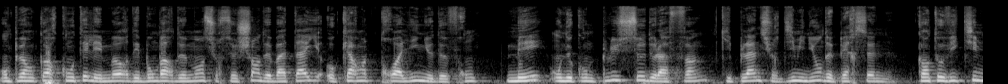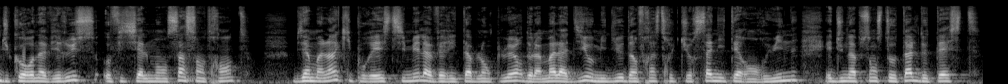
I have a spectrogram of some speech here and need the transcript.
On peut encore compter les morts des bombardements sur ce champ de bataille aux 43 lignes de front. Mais on ne compte plus ceux de la faim qui planent sur 10 millions de personnes. Quant aux victimes du coronavirus, officiellement 530, bien malin qui pourrait estimer la véritable ampleur de la maladie au milieu d'infrastructures sanitaires en ruine et d'une absence totale de tests.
